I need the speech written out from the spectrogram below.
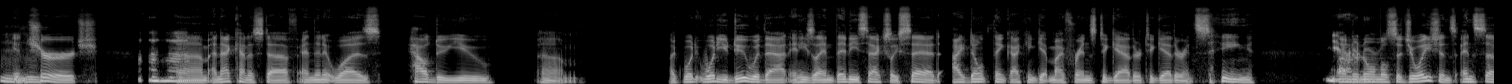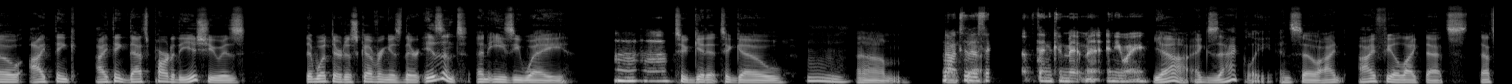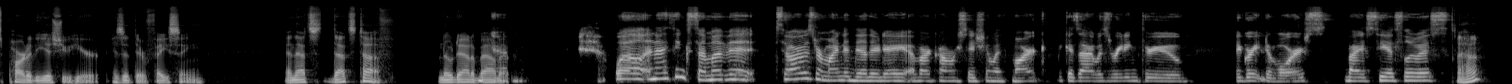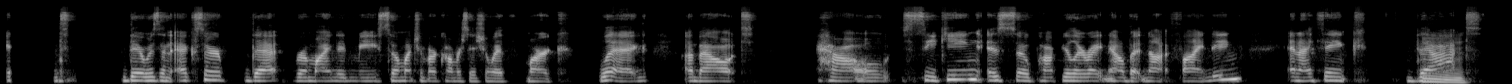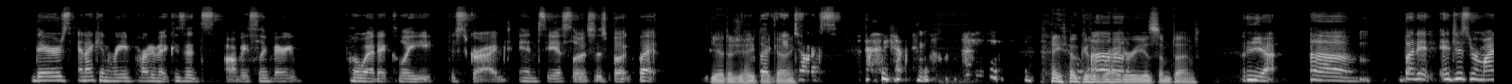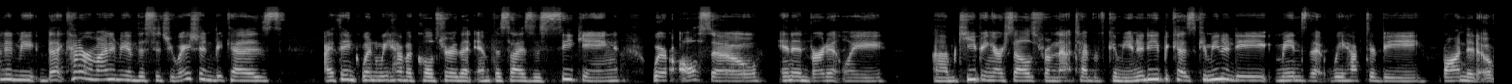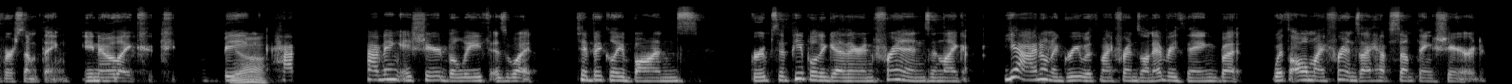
in Mhm. church Mhm. um, and that kind of stuff. And then it was, how do you, um, like, what what do you do with that? And he's like, and then he's actually said, I don't think I can get my friends to gather together and sing Yeah. under normal situations. And so I think I think that's part of the issue is that what they're discovering is there isn't an easy way Mhm. to get it to go. Mm. Um, Not like to the that. same depth and commitment, anyway. Yeah, exactly. And so I I feel like that's that's part of the issue here is that they're facing, and that's that's tough, no doubt about Yeah. it. Well, and I think some of it. So I was reminded the other day of our conversation with Mark because I was reading through The Great Divorce by C.S. Lewis. Uh huh. There was an excerpt that reminded me so much of our conversation with Mark Legg about how seeking is so popular right now, but not finding. And I think that there's, and I can read part of it because it's obviously very poetically described in C.S. Lewis's book, but Yeah, don't you hate that guy? he talks. yeah, I hate how good a writer he is sometimes. yeah. Um, but it it just reminded me that kind of reminded me of the situation because I think when we have a culture that emphasizes seeking, we're also inadvertently um, keeping ourselves from that type of community because community means that we have to be bonded over something. You know, like being Yeah. ha- having a shared belief is what typically bonds groups of people together and friends. And like yeah i don't agree with my friends on everything but with all my friends i have something shared.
